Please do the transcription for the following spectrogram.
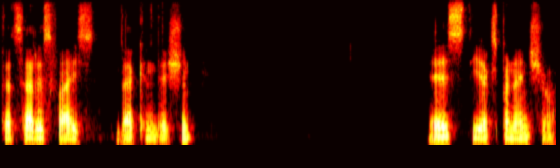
that satisfies that condition is the exponential.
